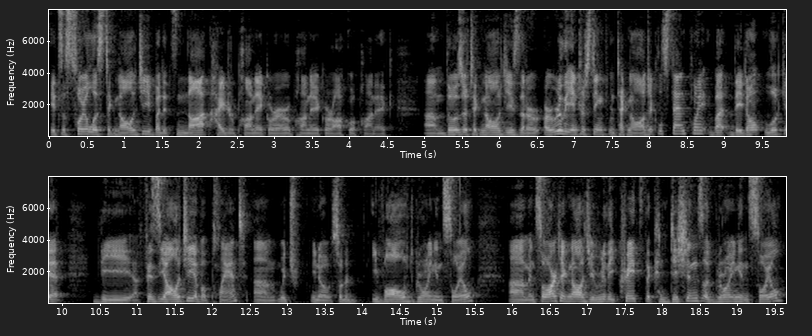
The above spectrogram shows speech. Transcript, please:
it's a soilless technology, but it's not hydroponic or aeroponic or aquaponic. Um, those are technologies that are, are really interesting from a technological standpoint, but they don't look at the physiology of a plant, um, which you know sort of evolved growing in soil. Um, and so our technology really creates the conditions of growing in soil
